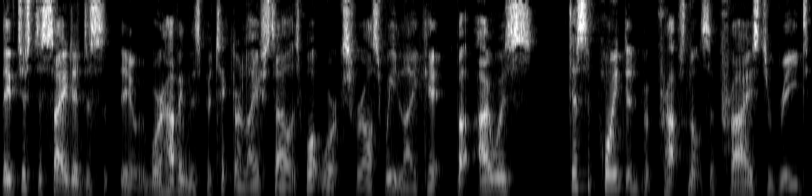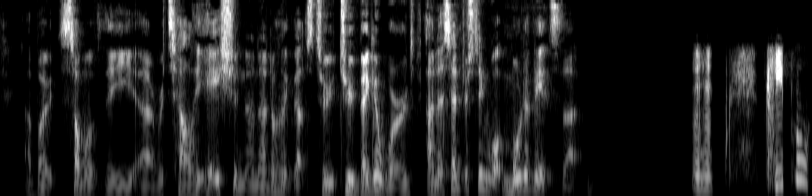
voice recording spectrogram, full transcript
they've just decided to, you know, we're having this particular lifestyle. It's what works for us. We like it. But I was disappointed, but perhaps not surprised to read about some of the uh, retaliation. And I don't think that's too, too big a word. And it's interesting what motivates that. Mm-hmm. People,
